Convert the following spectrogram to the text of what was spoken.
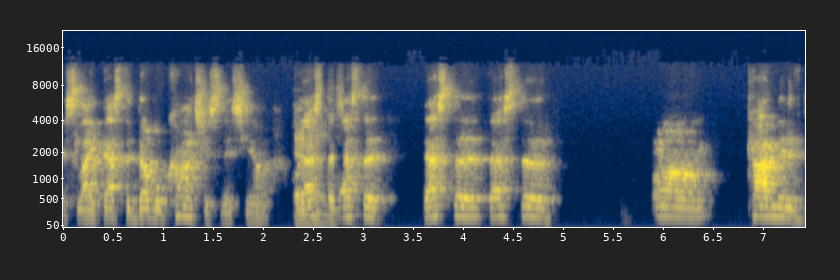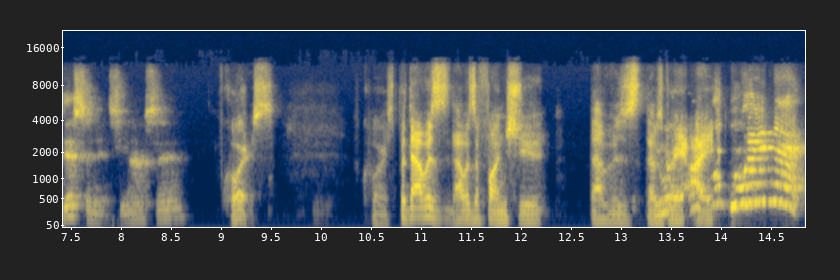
It's like that's the double consciousness, you know. It that's the that's the that's the that's the um cognitive dissonance, you know what I'm saying? of course. Of course. But that was that was a fun shoot. That was that was You were- great. I oh, you were in that.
